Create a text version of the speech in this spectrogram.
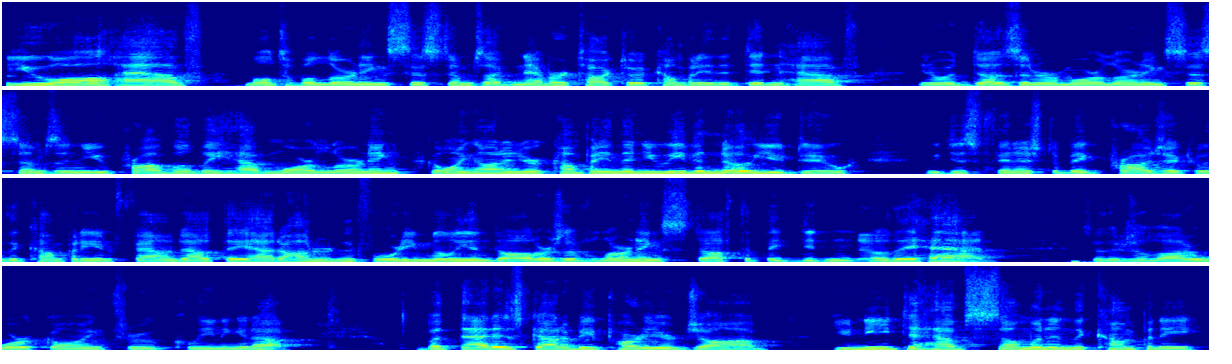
You all have multiple learning systems. I've never talked to a company that didn't have, you know, a dozen or more learning systems and you probably have more learning going on in your company than you even know you do. We just finished a big project with a company and found out they had $140 million of learning stuff that they didn't know they had. So there's a lot of work going through cleaning it up. But that has got to be part of your job. You need to have someone in the company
